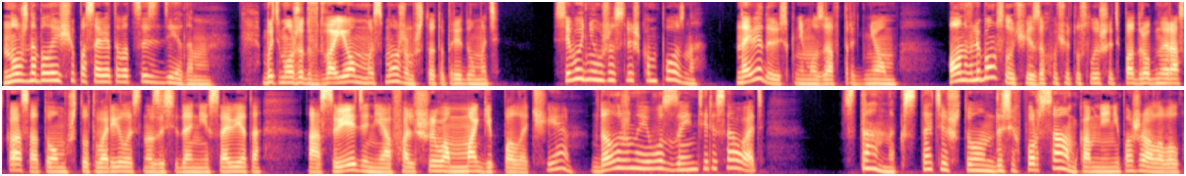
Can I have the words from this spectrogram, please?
Нужно было еще посоветоваться с дедом. Быть может, вдвоем мы сможем что-то придумать. Сегодня уже слишком поздно. Наведаюсь к нему завтра днем. Он в любом случае захочет услышать подробный рассказ о том, что творилось на заседании совета — а сведения о фальшивом маге-палаче должны его заинтересовать. Странно, кстати, что он до сих пор сам ко мне не пожаловал.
